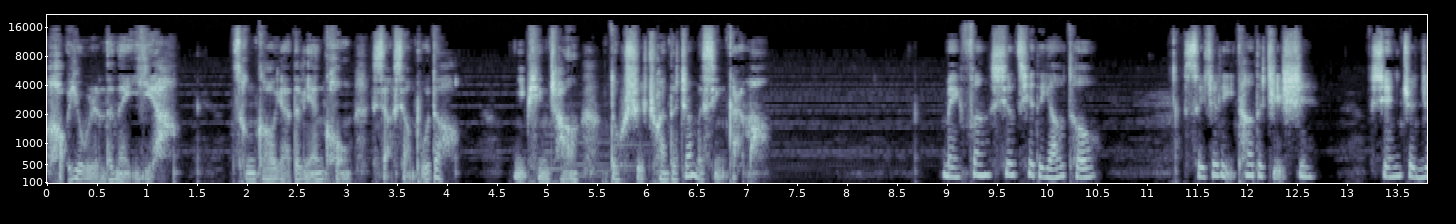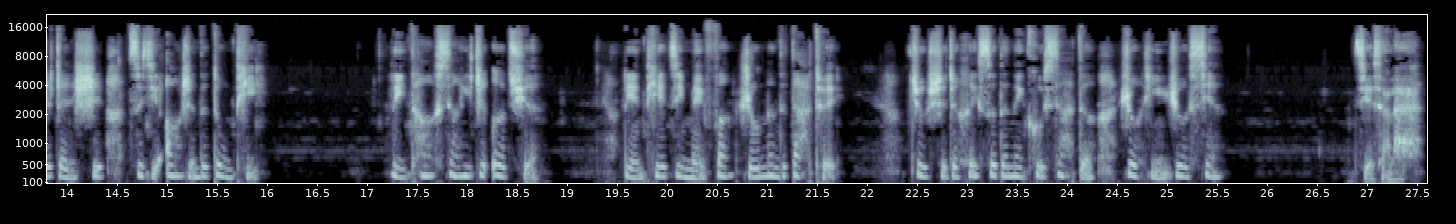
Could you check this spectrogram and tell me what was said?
好诱人的内衣啊！从高雅的脸孔想象不到，你平常都是穿的这么性感吗？美芳羞怯的摇头，随着李涛的指示，旋转着展示自己傲人的胴体。李涛像一只恶犬，脸贴近美芳柔嫩的大腿，注视着黑色的内裤下的若隐若现。接下来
